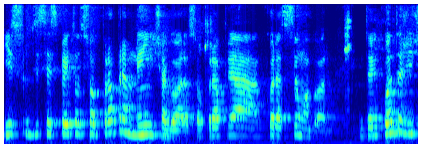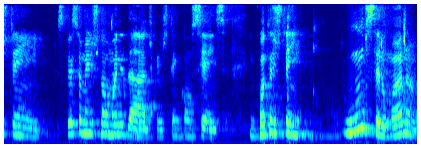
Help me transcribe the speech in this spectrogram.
isso diz respeito à sua própria mente agora, à sua própria coração agora. Então, enquanto a gente tem, especialmente na humanidade, que a gente tem consciência, enquanto a gente tem um ser humano,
